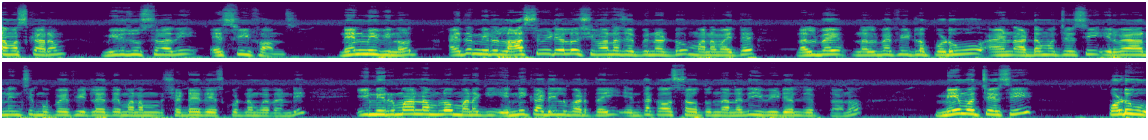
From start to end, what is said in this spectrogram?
నమస్కారం. మీరు చూస్తున్నది ఎస్వి ఫార్మ్స్ నేను మీ వినోద్. అయితే మీరు లాస్ట్ వీడియోలో శివాన చెప్పినట్టు మనమైతే నలభై నలభై ఫీట్ల పొడవు అండ్ అడ్డం వచ్చేసి ఇరవై ఆరు నుంచి ముప్పై ఫీట్లు అయితే మనం షెడ్ అయితే వేసుకుంటాం కదండి. ఈ నిర్మాణంలో మనకి ఎన్ని కడీలు పడతాయి ఎంత కాస్ట్ అవుతుంది అనేది ఈ వీడియోలో చెప్తాను. మేము వచ్చేసి పొడవు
